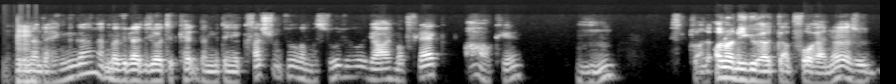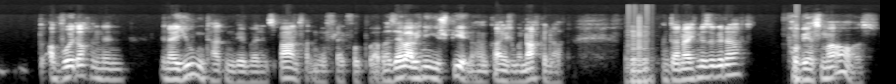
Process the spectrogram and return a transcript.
Mhm. Bin dann da hingegangen, haben wir wieder die Leute dann mit denen gequatscht und so, was machst du so? Ja, ich mag Flag. Ah, okay. Mhm. Auch noch nie gehört gehabt vorher, ne? Also, obwohl doch in, den, in der Jugend hatten wir, bei den Spartans hatten wir Flag Football, aber selber habe ich nie gespielt, habe gar nicht drüber nachgedacht. Mhm. Und dann habe ich mir so gedacht, probier es mal aus.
